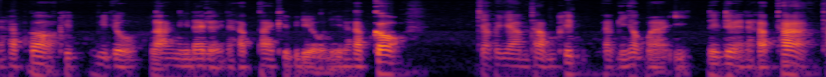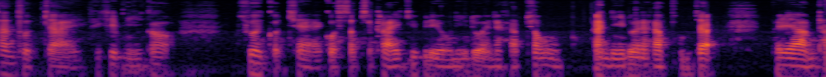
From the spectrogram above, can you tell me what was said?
นะครับ ก็คลิปวิดีโอล่างนี้ได้เลยนะครับ ใต้คลิปวิดีโอนี้นะครับ ก็จะพยายามทำคลิปแบบนี้ออกมาอีกเรื่อยๆนะครับ ถ้าท่านสนใจในคลิปนี้ก็ช่วยกดแชร์กด subscribe คลิปวิดีโอนี้ด้วยนะครับ ช่องอันนี้ด้วยนะครับ ผมจะพยายามท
